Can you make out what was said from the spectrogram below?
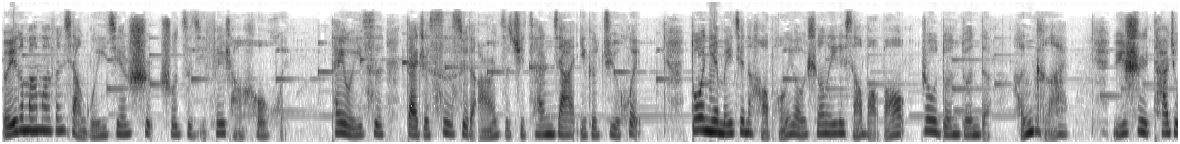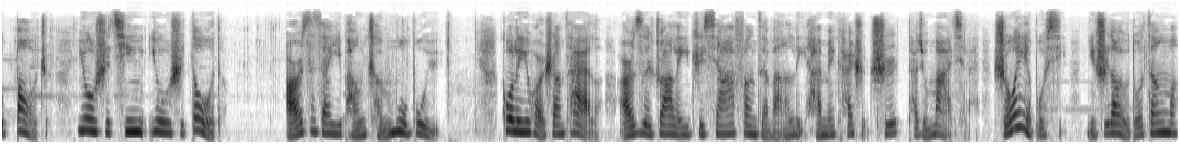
有一个妈妈分享过一件事，说自己非常后悔。她有一次带着四岁的儿子去参加一个聚会，多年没见的好朋友生了一个小宝宝，肉墩墩的，很可爱。于是他就抱着，又是亲又是逗的。儿子在一旁沉默不语。过了一会儿上菜了，儿子抓了一只虾放在碗里，还没开始吃，他就骂起来：“手也不洗，你知道有多脏吗？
